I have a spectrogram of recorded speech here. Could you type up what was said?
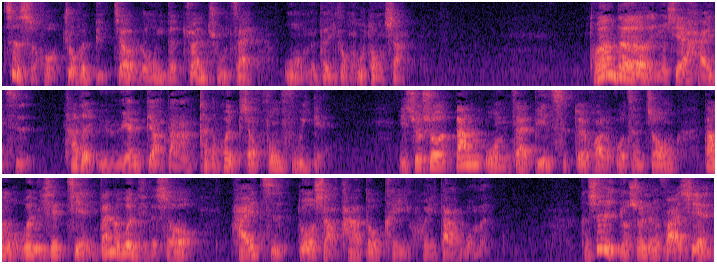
这时候就会比较容易的专注在我们的一个互动上。同样的，有些孩子他的语言表达可能会比较丰富一点。也就是说，当我们在彼此对话的过程中，当我问一些简单的问题的时候，孩子多少他都可以回答我们。可是有时候你会发现，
